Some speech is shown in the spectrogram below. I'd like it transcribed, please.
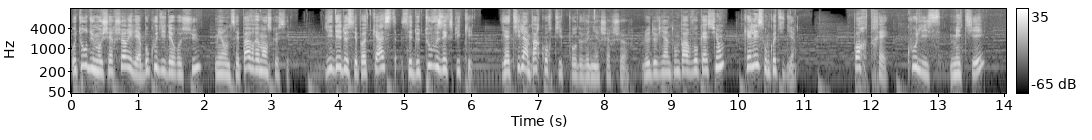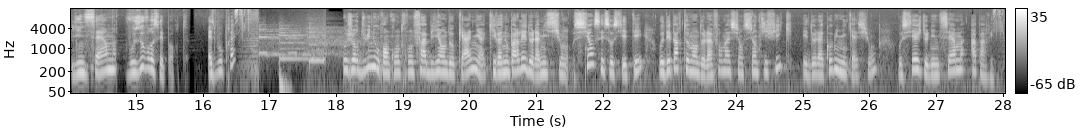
Autour du mot chercheur, il y a beaucoup d'idées reçues, mais on ne sait pas vraiment ce que c'est. L'idée de ces podcasts, c'est de tout vous expliquer. Y a-t-il un parcours type pour devenir chercheur? Le devient-on par vocation? Quel est son quotidien? Portrait, coulisses, métier, l'INSERM vous ouvre ses portes. Êtes-vous prêts Aujourd'hui, nous rencontrons Fabien Docagne qui va nous parler de la mission Sciences et Société au département de l'information scientifique et de la communication au siège de l'INSERM à Paris.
